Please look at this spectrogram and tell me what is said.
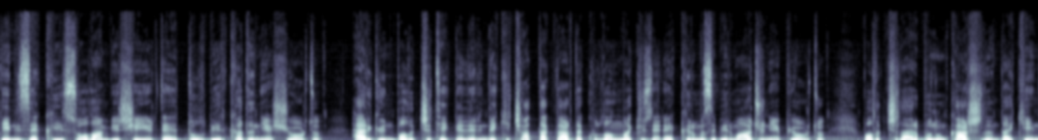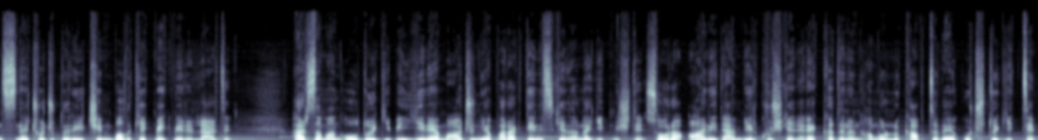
Denize kıyısı olan bir şehirde dul bir kadın yaşıyordu. Her gün balıkçı teknelerindeki çatlaklarda kullanılmak üzere kırmızı bir macun yapıyordu. Balıkçılar bunun karşılığında kendisine çocukları için balık ekmek verirlerdi. Her zaman olduğu gibi yine macun yaparak deniz kenarına gitmişti. Sonra aniden bir kuş gelerek kadının hamurunu kaptı ve uçtu gitti.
